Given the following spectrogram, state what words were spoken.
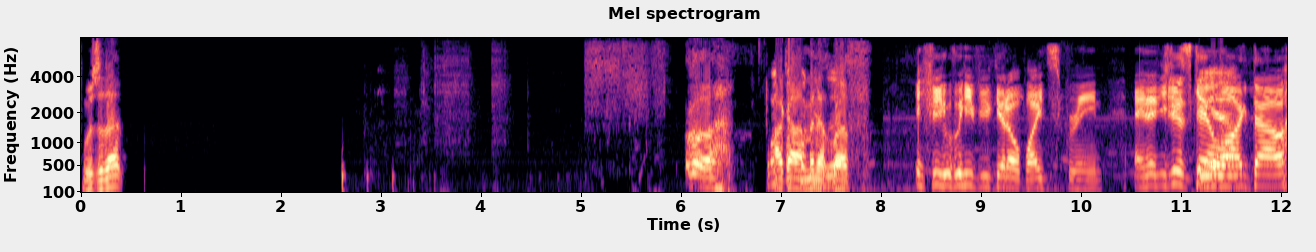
Was it that? Ugh, I got a minute left. If you leave, you get a white screen, and then you just get Yeah. logged out.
